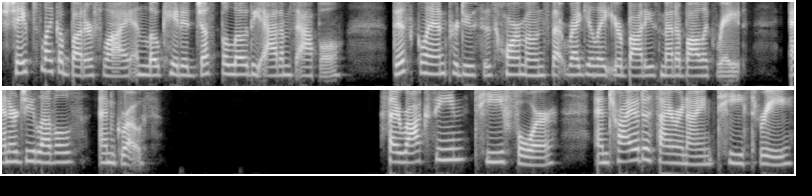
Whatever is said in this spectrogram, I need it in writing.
Shaped like a butterfly and located just below the Adam's apple, this gland produces hormones that regulate your body's metabolic rate, energy levels, and growth. Thyroxine T4 and triiodothyronine T3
